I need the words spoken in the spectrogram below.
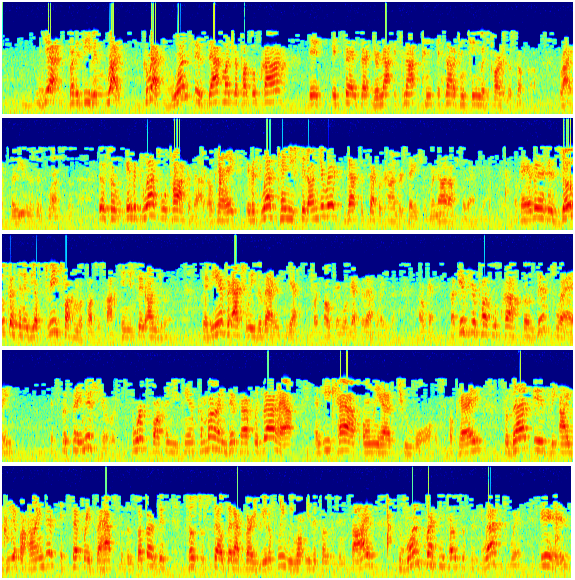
Yes, but it's even right. Correct. Once there's that much of pasul schach, it it says that you're not. It's not. con- It's not a continuous part of the sukkah. Right. But even if it's less than that, So, so if it's less, we'll talk about. it, Okay. If it's less, can you sit under it? That's a separate conversation. We're not up to that yet. Okay. Everyone says zoskas and if you have three tefachim of pasul schach, can you sit under it? Okay. The answer actually to that is yes. But okay, we'll get to that later. Okay. But if your pasul schach goes this way, it's the same issue. If it's four tefachim, you can't combine this half with that half, and each half only has two walls. Okay? So that is the idea behind it. It separates the halves of the sukkah. This Tosfos spells it out very beautifully. We won't read the Tosfos inside. The one question Tosfos is left with is,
